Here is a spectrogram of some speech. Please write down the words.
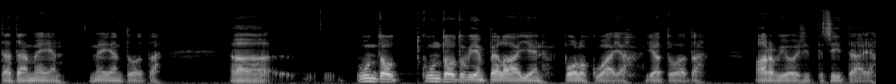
tätä meidän, meidän tuota, ää, kuntout, kuntoutuvien pelaajien polkua ja, ja tuota, arvioi sitten sitä ja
